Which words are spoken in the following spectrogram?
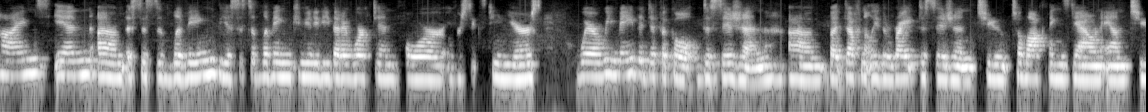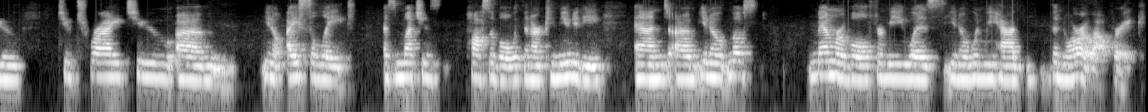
times in um, assisted living, the assisted living community that I worked in for over 16 years, where we made the difficult decision, um, but definitely the right decision to to lock things down and to to try to um, you know isolate as much as possible within our community. And um, you know, most memorable for me was you know when we had the noro outbreak.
